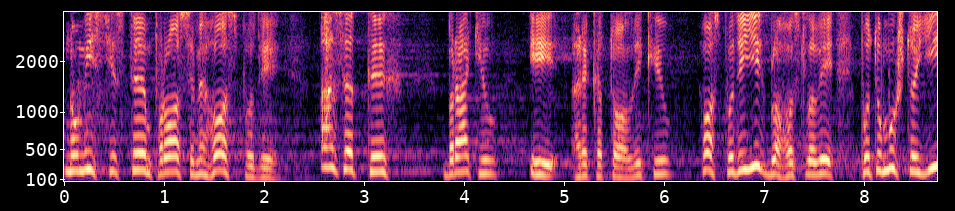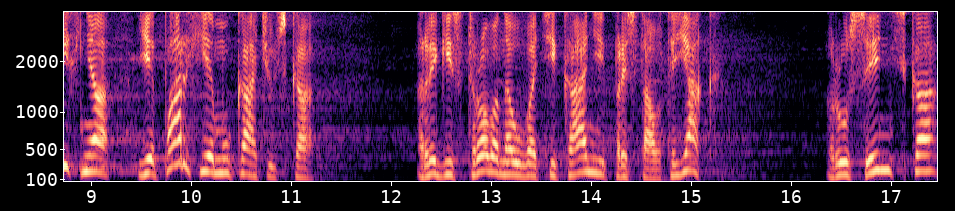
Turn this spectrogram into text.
Ну, місті з тим просимо, Господи, а за тих братів і греко-католиків, Господи, їх благослови, тому що їхня єпархія Мукачівська реєстрована у Ватикані, представте як? Русинська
